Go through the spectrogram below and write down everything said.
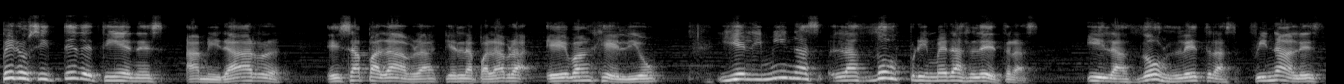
Pero si te detienes a mirar esa palabra, que es la palabra Evangelio, y eliminas las dos primeras letras y las dos letras finales,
